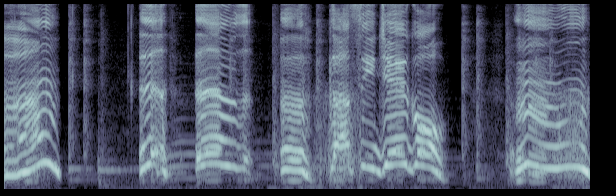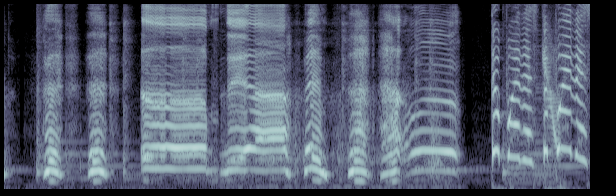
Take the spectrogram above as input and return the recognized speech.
¿Ah? Uh, uh, uh, ¡Casi llego! Mm, uh, uh, uh, uh, uh, ¡Tú puedes! ¡Tú puedes!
